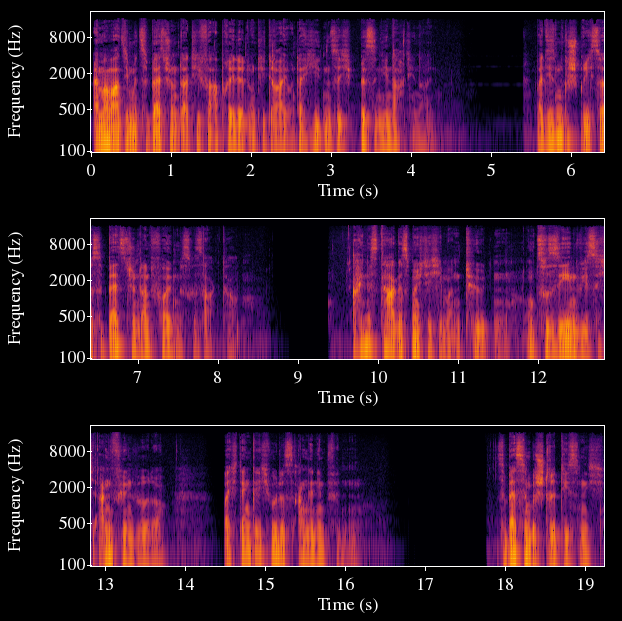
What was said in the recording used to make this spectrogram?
Einmal war sie mit Sebastian und Atif verabredet und die drei unterhielten sich bis in die Nacht hinein. Bei diesem Gespräch soll Sebastian dann Folgendes gesagt haben. Eines Tages möchte ich jemanden töten, um zu sehen, wie es sich anfühlen würde weil ich denke, ich würde es angenehm finden. Sebastian bestritt dies nicht.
